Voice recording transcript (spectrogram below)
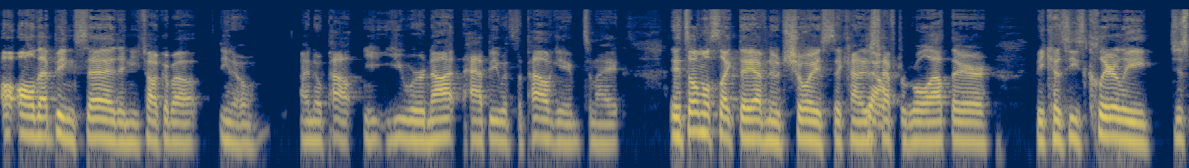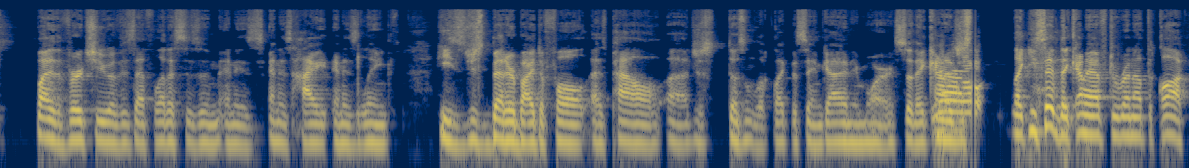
all that being said, and you talk about, you know, I know Powell, you, you were not happy with the Powell game tonight. It's almost like they have no choice. They kind of just no. have to roll out there because he's clearly just by the virtue of his athleticism and his and his height and his length. He's just better by default as Powell uh, just doesn't look like the same guy anymore. So they kind of no. just like you said, they kind of have to run out the clock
